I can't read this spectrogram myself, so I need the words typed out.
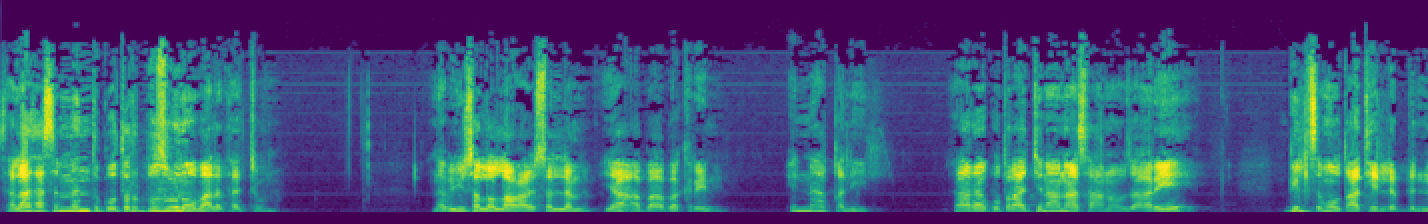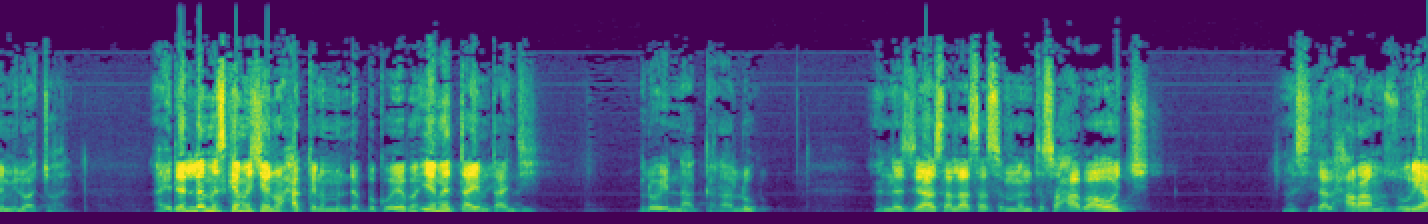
38 ቁጥር ብዙ ነው ማለታቸው ነው። ነቢዩ ስለ ላሁ ሰለም ያ አባ በክሪን ኢና ቀሊል ኧረ ቁጥራችን አናሳ ነው ዛሬ ግልጽ መውጣት የለብንም ይሏቸዋል። አይደለም እስከ መቼ ነው ሐቅን የምንደብቀው? የመጣ ይምጣ እንጂ ብለው ይናገራሉ። እነዚያ 38 ሰሓባዎች መስጂድ አልሐራም ዙሪያ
